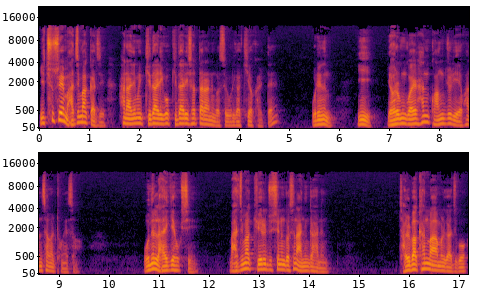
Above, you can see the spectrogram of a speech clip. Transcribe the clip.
이 추수의 마지막까지 하나님은 기다리고 기다리셨다라는 것을 우리가 기억할 때 우리는 이 여름과일 한 광주리의 환상을 통해서 오늘 나에게 혹시 마지막 기회를 주시는 것은 아닌가 하는 절박한 마음을 가지고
